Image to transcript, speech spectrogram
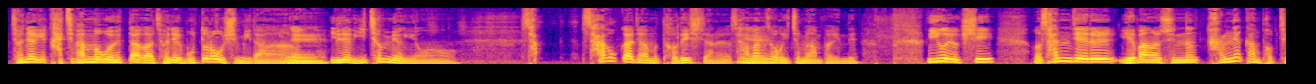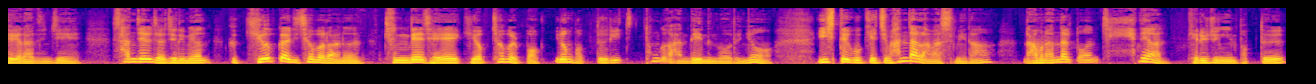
저녁에 같이 밥 먹고 했다가 저녁에 못 돌아오십니다. 네. 1년에 2천 명이요. 사, 사고까지 하면 더 되시잖아요. 사망사고 2천 명 안팎인데. 이거 역시 어, 산재를 예방할 수 있는 강력한 법 체계라든지 산재를 저지르면 그 기업까지 처벌하는 중대재해기업처벌법 이런 법들이 통과가 안 돼 있는 거거든요. 20대 국회 지금 한 달 남았습니다. 남은 한 달 동안 최대한 계류 중인 법들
